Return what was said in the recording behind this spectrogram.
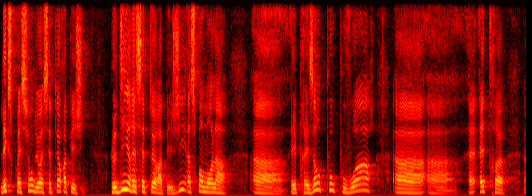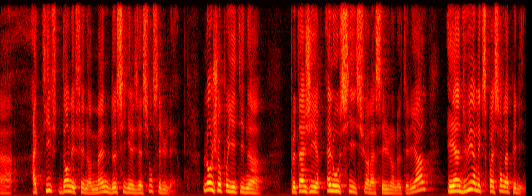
l'expression du récepteur APJ. Le dit récepteur APJ, à ce moment-là, euh, est présent pour pouvoir euh, euh, être actif dans les phénomènes de signalisation cellulaire. L'angiopoïétine 1 peut agir elle aussi sur la cellule endothéliale et induire l'expression de la péline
